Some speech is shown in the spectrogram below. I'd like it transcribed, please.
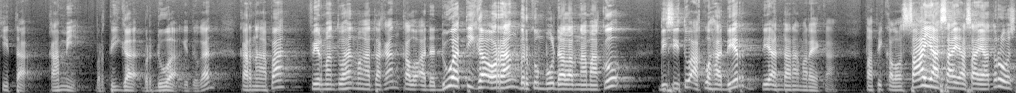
kita, kami, bertiga, berdua gitu kan. Karena apa? Firman Tuhan mengatakan kalau ada dua tiga orang berkumpul dalam namaku, di situ aku hadir di antara mereka. Tapi kalau saya, saya, saya terus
